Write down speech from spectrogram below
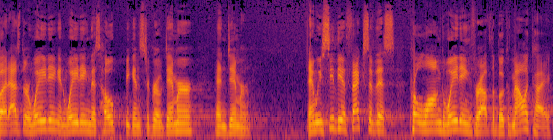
but as they're waiting and waiting, this hope begins to grow dimmer and dimmer. And we see the effects of this prolonged waiting throughout the book of Malachi.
